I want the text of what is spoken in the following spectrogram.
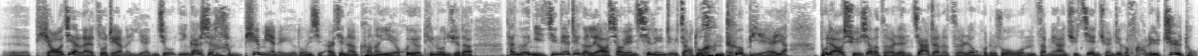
呃条件来做这样的研究，应该是很片面的一个东西。而且呢，可能也会有听众觉得，探哥，你今天这个聊校园欺凌这个角度很特别呀，不聊学校的责任、家长的责任，或者说我们怎么样去健全这个法律制度。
